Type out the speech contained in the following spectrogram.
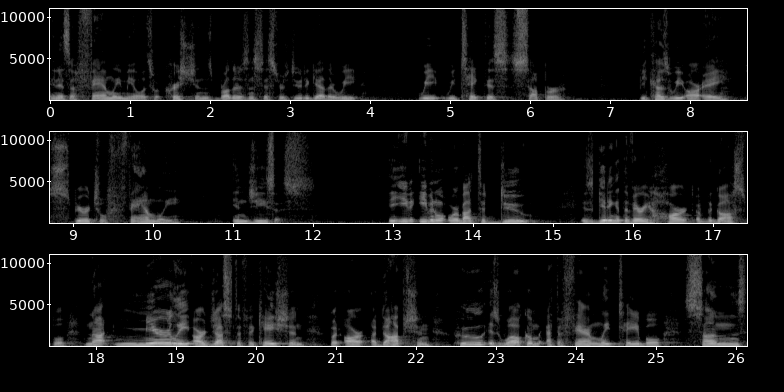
and it's a family meal. It's what Christians, brothers and sisters, do together. We, we, we take this supper because we are a spiritual family in Jesus. Even what we're about to do is getting at the very heart of the gospel, not merely our justification, but our adoption. Who is welcome at the family table? Sons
